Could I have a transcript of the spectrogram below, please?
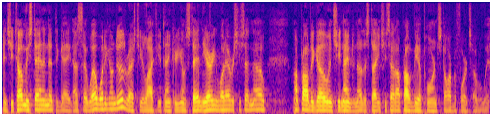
And she told me standing at the gate. I said, Well, what are you going to do the rest of your life, you think? Are you going to stay in the area, or whatever? She said, No, I'll probably go. And she named another state, and she said, I'll probably be a porn star before it's over with.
